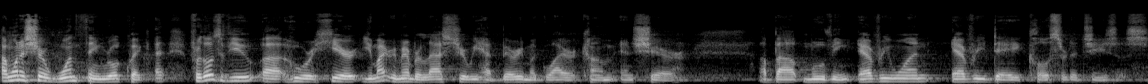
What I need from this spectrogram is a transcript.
I want to share one thing real quick. Uh, for those of you uh, who were here, you might remember last year we had Barry McGuire come and share about moving everyone every day closer to Jesus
